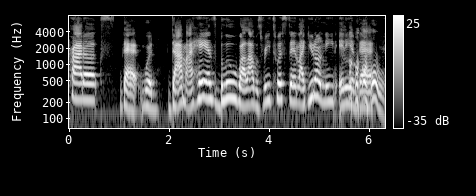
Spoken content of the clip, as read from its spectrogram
products that would dye my hands blue while I was retwisting. Like you don't need any of that. Oh.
